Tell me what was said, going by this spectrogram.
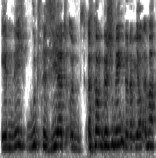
eben nicht gut frisiert und, und geschminkt oder wie auch immer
